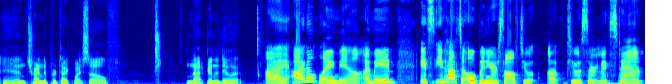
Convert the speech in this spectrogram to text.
and trying to protect myself, not gonna do it. I I don't blame you. I mean, it's you have to open yourself to up to a certain extent,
